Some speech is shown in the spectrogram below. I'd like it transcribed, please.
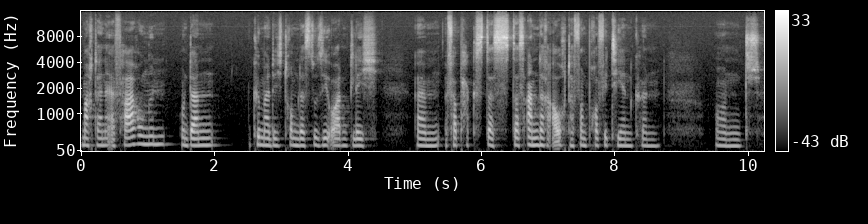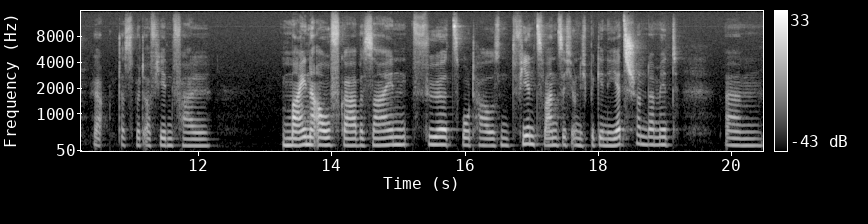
mach deine Erfahrungen und dann kümmere dich darum, dass du sie ordentlich ähm, verpackst, dass, dass andere auch davon profitieren können. Und ja, das wird auf jeden Fall meine Aufgabe sein für 2024 und ich beginne jetzt schon damit. Ähm,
